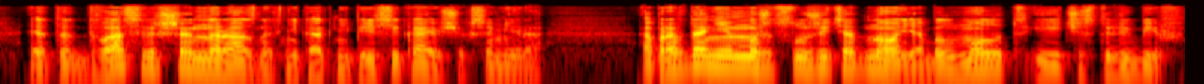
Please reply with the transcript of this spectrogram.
– это два совершенно разных, никак не пересекающихся мира. Оправданием может служить одно – я был молод и честолюбив.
